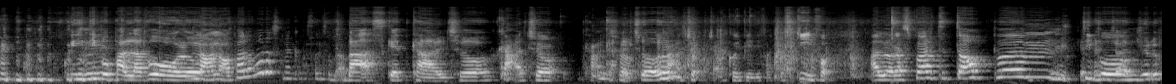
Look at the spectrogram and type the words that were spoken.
Quindi tipo pallavolo, No, no, pallavolo sono anche abbastanza brava. basket, calcio. Calcio. Calcio. Calcio. Calcio. Cioè, coi piedi faccio schifo. Allora, sport top, mm, tipo... Michelangelo.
